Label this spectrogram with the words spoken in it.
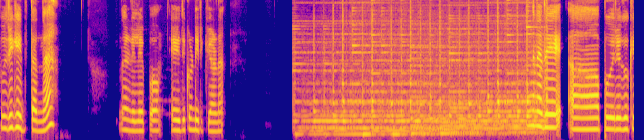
പുരുകി തന്ന്. കണ്ടില്ലേ ഇപ്പോൾ എഴുതിക്കൊണ്ടിരിക്കുകയാണ്. അങ്ങനെ അത് പുരുകൊക്കെ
